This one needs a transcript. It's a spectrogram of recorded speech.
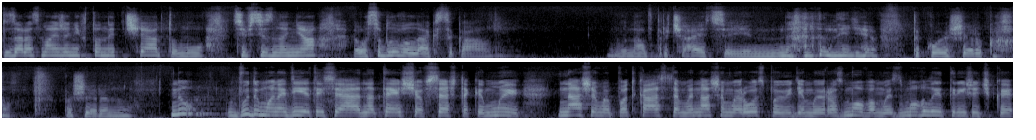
зараз майже ніхто не вче, тому ці всі знання, особливо лексика, вона втрачається і не- є такою широко поширеною. Ну, будемо надіятися на те, що все ж таки ми нашими подкастами, нашими розповідями, розмовами змогли трішечки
